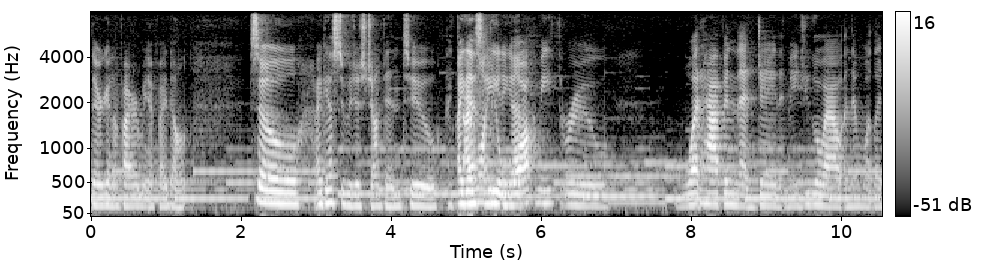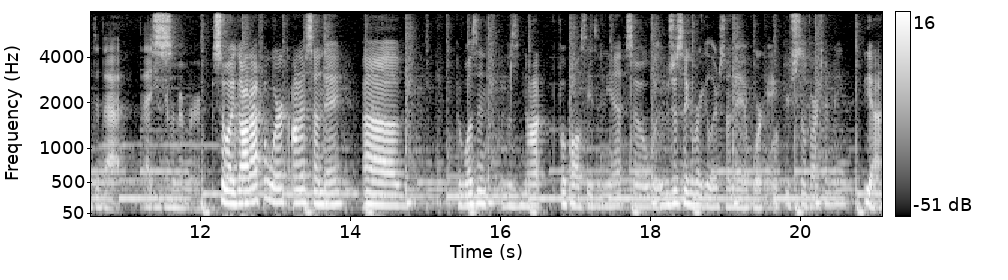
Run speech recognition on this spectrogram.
they're gonna fire me if I don't. So I guess do we just jump into? I, guess want you to leading up. walk me through what happened that day that made you go out, and then what led to that that you can remember. So I got off of work on a Sunday. Uh, it wasn't. It was not football season yet, so it was just like a regular Sunday of working. You're still bartending Yeah,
